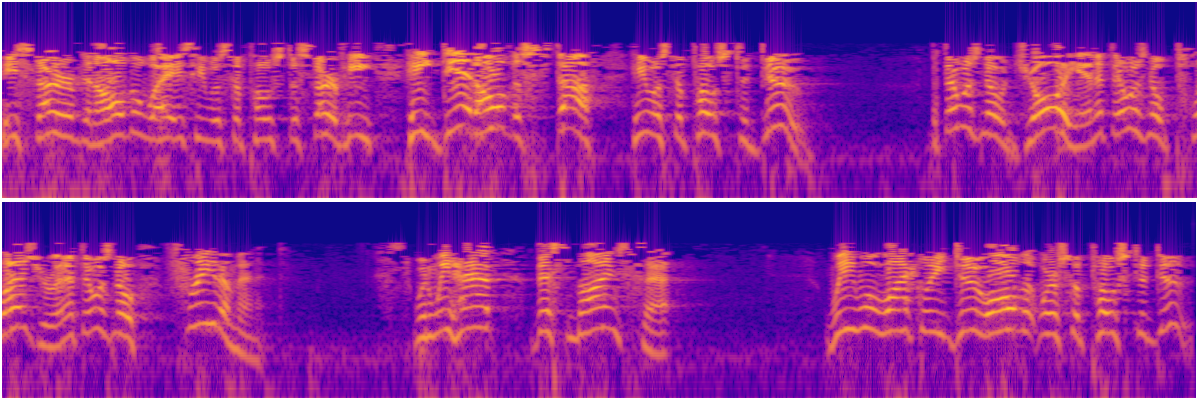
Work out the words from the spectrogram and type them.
He served in all the ways he was supposed to serve. He, he did all the stuff he was supposed to do. But there was no joy in it. There was no pleasure in it. There was no freedom in it. When we have this mindset, we will likely do all that we're supposed to do.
